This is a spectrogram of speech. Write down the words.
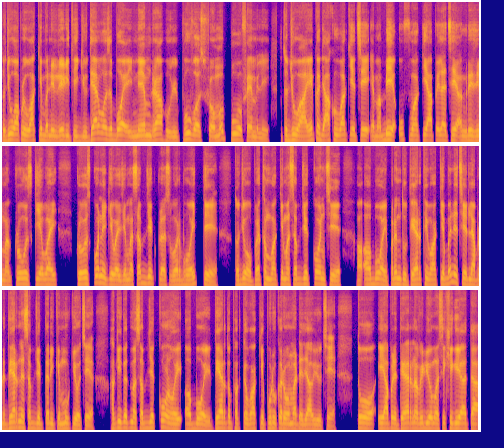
તો જુઓ આપણું વાક્ય બનીને રેડી થઈ ગયું. There was a boy name Rahul who was from a poor family તો જુઓ આ એક જ આખું વાક્ય છે. એમાં બે ઉપવાક્ય આપેલા છે. અંગ્રેજીમાં ક્લોઝ કહેવાય. ક્લોઝ કોને કહેવાય? જેમાં સબ્જેક્ટ પ્લસ વર્બ હોય તે. તો જો પ્રથમ વાક્યમાં સબ્જેક્ટ કોણ છે? અ બોય પરંતુ ધેરથી વાક્ય બને છે એટલે આપણે ધેરને સબ્જેક્ટ તરીકે મૂક્યો છે. હકીકતમાં સબ્જેક્ટ કોણ હોય? અ બોય ધેર તો ફક્ત વાક્ય પૂરું કરવા માટે જ આવ્યું છે. તો એ આપણે ધેરના વિડીયોમાં શીખી ગયા હતા.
